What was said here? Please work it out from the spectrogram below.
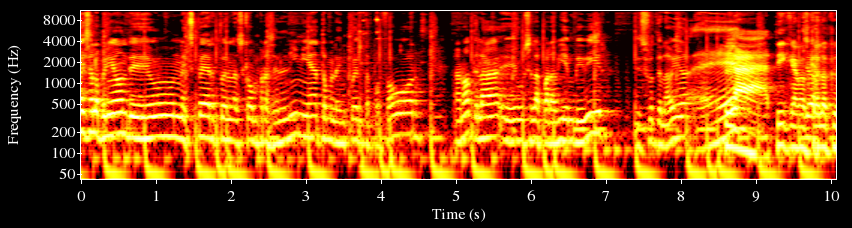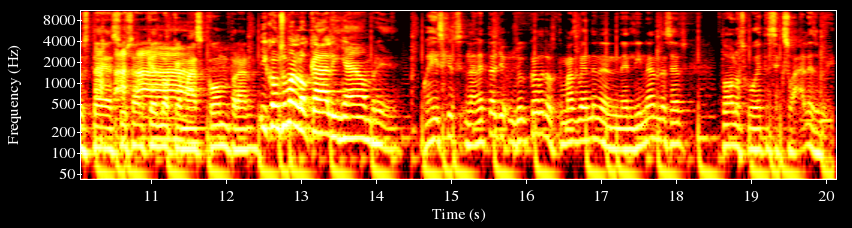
Ahí está la opinión de un experto en las compras en línea. Tómela en cuenta, por favor. Anótela, eh, úsela para bien vivir. Disfrute la vida. ¿eh? Platícanos qué es lo que ustedes usan, qué es lo que más compran. Y consuman local y ya, hombre. Güey, es que la neta, yo, yo creo que los que más venden en, en línea han de ser todos los juguetes sexuales, güey.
